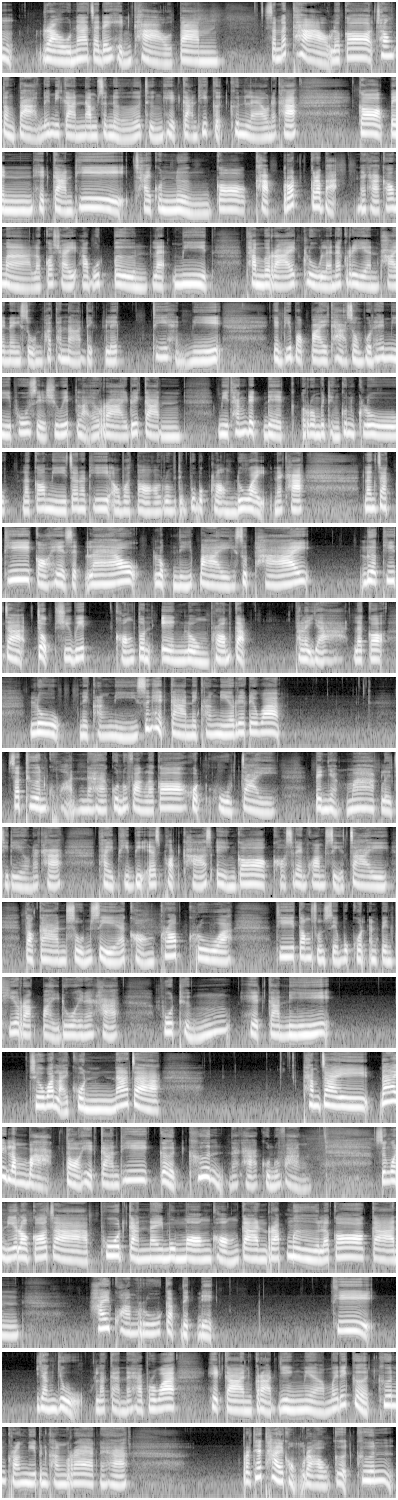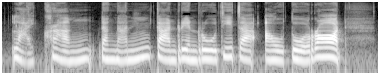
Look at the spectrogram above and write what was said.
เราน่าจะได้เห็นข่าวตามสำนักข่าวแล้วก็ช่องต่างๆ ได้มีการนำเสนอถึงเหตุการณ์ที่เกิดขึ้นแล้วนะคะ ก็เป็นเหตุการณ์ที่ชายคนหนึ่งก็ขับรถกระบะนะคะเข้ามาแล้วก็ใช้อาวุธปืนและมีดทำร้ายครูและนักเรียนภายในศูนย์พัฒนาเด็กเล็กที่แห่งนี้ อย่างที่บอกไปค่ะส่งผลให้มีผู้เสียชีวิตหลายรายด้วยกัน มีทั้งเด็กๆ รวมไปถึงคุณครู แล้วก็มีเจ้าหน้าที่อบตรวมไปถึงผู้ปกครองด้วยนะคะ หลังจากที่ก่อเหตุเสร็จแล้ว หลบหนีไปสุดท้าย เลือกที่จะจบชีวิตของตนเองลงพร้อมกับภรรยาและก็ลูกในครั้งนี้ ซึ่งเหตุการณ์ในครั้งนี้เรียกได้ว่า สะเทือนขวัญนนะคะคุณผู้ฟังแล้วก็หดหูใจเป็นอย่างมากเลยทีเดียวนะคะ ไทย PBS Podcast เองก็ขอแสดงความเสียใจ ต่อการสูญเสียของครอบครัว ที่ต้องสูญเสียบุคคลอันเป็นที่รักไปด้วยนะคะ พูดถึงเหตุการณ์นี้ เชื่อว่าหลายคนน่าจะทำใจได้ลำบากต่อเหตุการณ์ที่เกิดขึ้นนะคะคุณผู้ฟัง ซึ่งวันนี้เราก็จะพูดกันในมุมมองของการรับมือแล้วก็การ ให้ความรู้กับเด็กๆ ที่ยังอยู่ละกันนะคะ เพราะว่าเหตุการณ์กราดยิงเนี่ยไม่ได้เกิดขึ้นครั้งนี้เป็นครั้งแรกนะคะ ประเทศไทยของเราเกิดขึ้นหลายครั้ง ดังนั้นการเรียนรู้ที่จะเอาตัวรอด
